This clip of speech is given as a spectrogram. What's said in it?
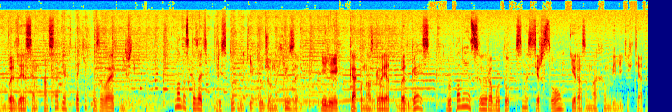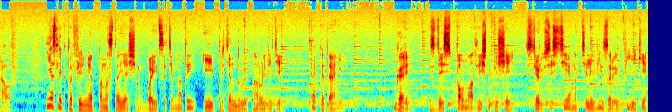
В БДСМ-ансамблях таких называют нижними. Надо сказать, преступники у Джона Хьюза, или, как у нас говорят, bad guys, выполняют свою работу с мастерством и размахом великих театралов. Если кто в фильме по-настоящему боится темноты и претендует на роль детей, так это они. Гарри, здесь полно отличных вещей. Стереосистемы, телевизоры, вики.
